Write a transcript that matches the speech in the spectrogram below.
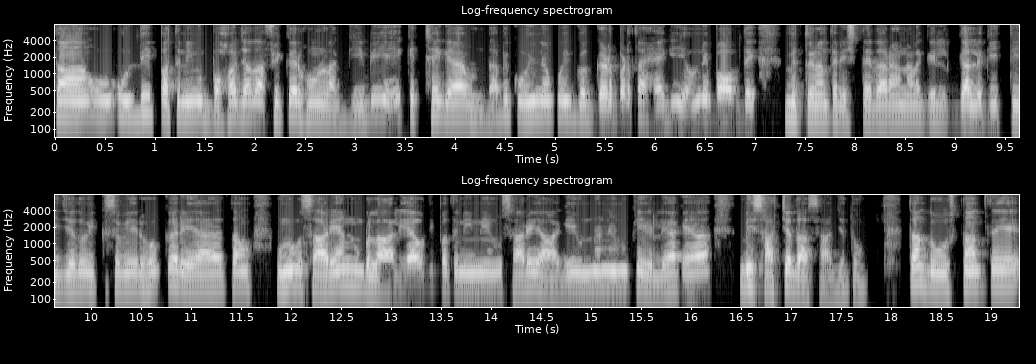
ਤਾਂ ਉਹ ਉਹਦੀ ਪਤਨੀ ਨੂੰ ਬਹੁਤ ਜ਼ਿਆਦਾ ਫਿਕਰ ਹੋਣ ਲੱਗ ਗਈ ਵੀ ਇਹ ਕਿੱਥੇ ਗਾਇਬ ਹੁੰਦਾ, ਵੀ ਕੋਈ ਨਾ ਕੋਈ ਗ- ਗੜਬੜ ਤਾਂ ਹੈਗੀ ਆ। ਉਹਨੇ ਬੌਬ ਦੇ ਮਿੱਤਰਾਂ ਤੇ ਰਿਸ਼ਤੇਦਾਰਾਂ ਨਾਲ ਗਿਲ- ਗੱਲ ਕੀਤੀ, ਜਦੋਂ ਇੱਕ ਸਵੇਰ ਉਹ ਘਰੇ ਆਇਆ ਤਾਂ ਉਹਨੂੰ ਸਾਰਿਆਂ ਨੂੰ ਬੁਲਾ ਲਿਆ। ਉਹਦੀ ਪਤਨੀ ਨੇ ਉਹ ਸਾਰੇ ਆ ਗਏ, ਉਹਨਾਂ ਨੇ ਉਹਨੂੰ ਘੇਰ ਲਿਆ, ਕਿਹਾ ਵੀ ਸੱਚ ਦੱਸ ਅੱਜ ਤੋਂ। ਤਾਂ ਦੋਸਤਾਂ ਤੇ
